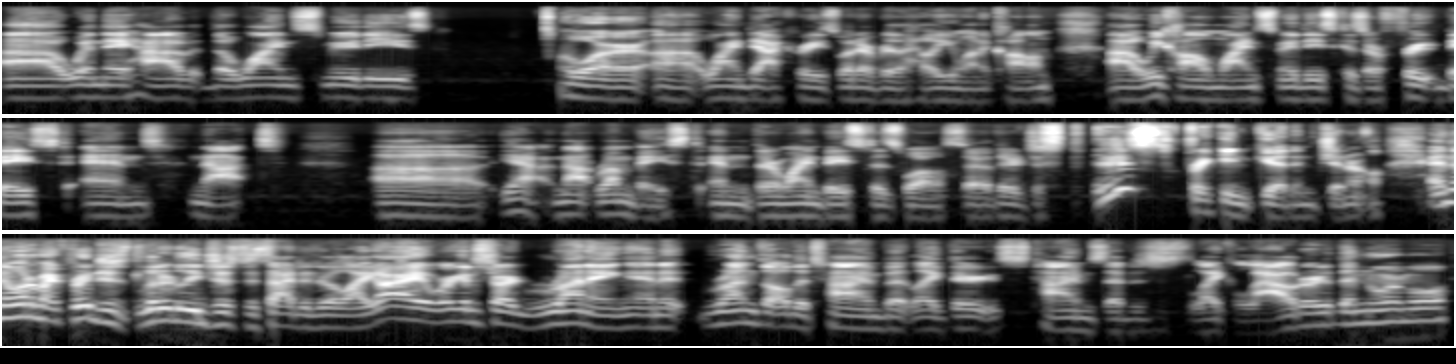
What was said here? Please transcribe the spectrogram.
uh, when they have the wine smoothies or uh, wine daiquiris whatever the hell you want to call them uh, we call them wine smoothies because they're fruit based and not uh yeah not rum based and they're wine based as well so they're just they're just freaking good in general. And then one of my fridges literally just decided to like all right we're gonna start running and it runs all the time but like there's times that it's just like louder than normal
